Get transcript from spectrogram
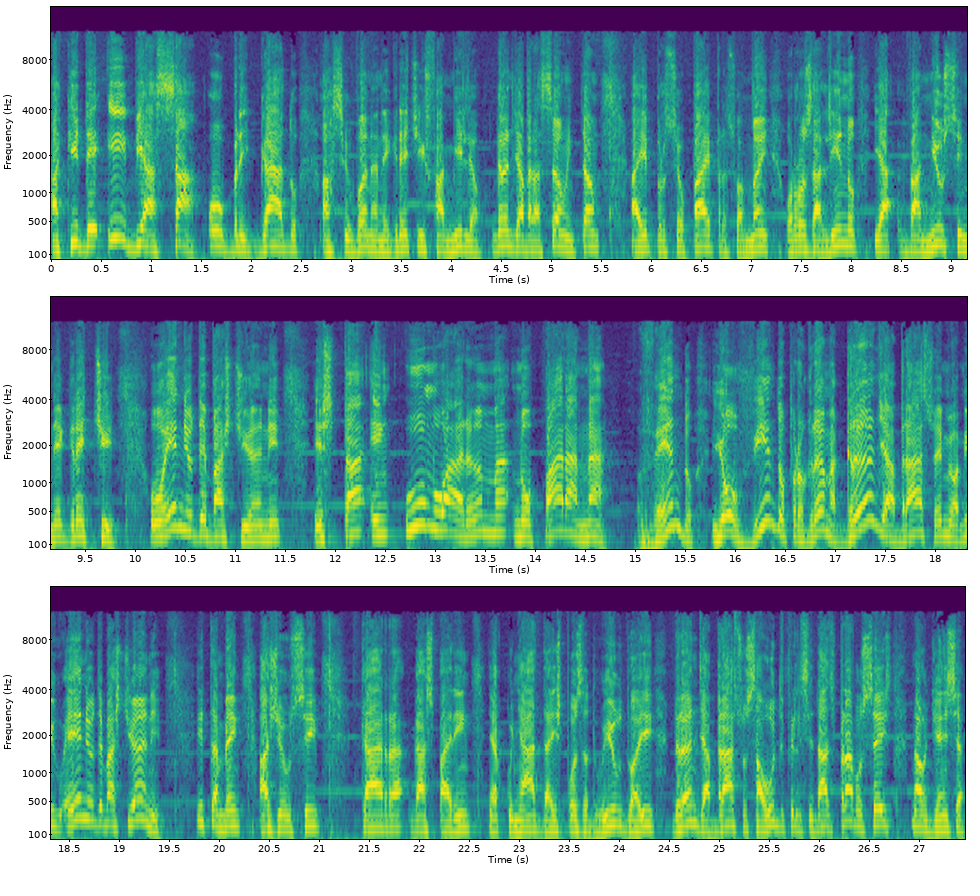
aqui de Ibiaçá. Obrigado a Silvana Negrete e família. Um grande abração, então, aí para o seu pai, para sua mãe, o Rosalino e a Vanilce Negrete. O Enio de Bastiani está em Umuarama, no Paraná vendo e ouvindo o programa. Grande abraço aí, meu amigo Enio de Bastiani. E também a Geuci Cara Gasparim, é a cunhada, a esposa do Hildo aí. Grande abraço, saúde e felicidades para vocês na audiência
